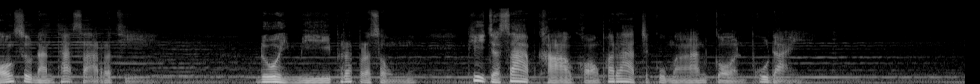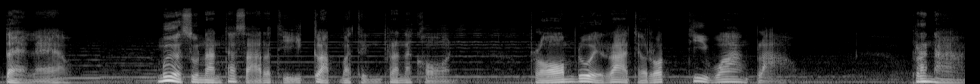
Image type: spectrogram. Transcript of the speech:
องสุนันทสารถี ด้วยมีพระประสงค์ที่จะทราบข่าวของพระราชกุมารก่อนผู้ใด แต่แล้วเมื่อสุนันทสารถีกลับมาถึงพระนคร พร้อมด้วยราชรถที่ว่างเปล่า พระนาง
